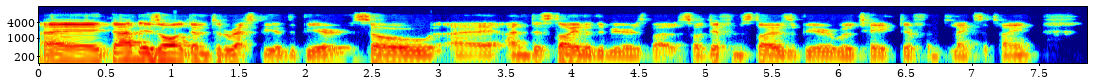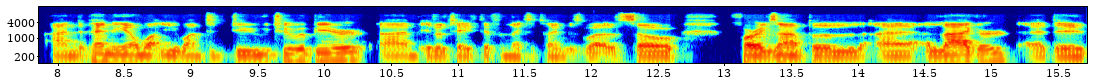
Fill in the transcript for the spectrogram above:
Uh, that is all down to the recipe of the beer. So, uh, and the style of the beer as well. So, different styles of beer will take different lengths of time. And depending on what you want to do to a beer, um, it'll take different lengths of time as well. So, for example, uh, a lager, uh, the,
